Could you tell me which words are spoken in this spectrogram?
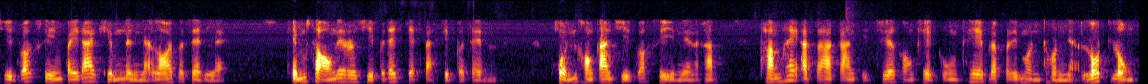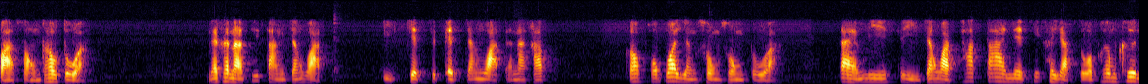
ฉีดวัคซีนไปได้เข็มหนึ่งเนี่ยร้อยเปอร์เซ็นเลย เข็มสองเนี่ยเราฉีดไปได้เจ็ดแปดสิบเปอร์เซ็นผลของการฉีดวัคซีนเนี่ยนะครับทำให้อัตราการติดเชื้อของเขตกรุงเทพและปริมณฑลเนี่ยลดลงกว่าสองเท่าตัว ในขณะที่ต่างจังหวัดอีกเจ็ดสิบเอ็ดจังหวัดนะครับ ก็พบว่ายังทรงทรงตัว แต่มีสี่จังหวัดภาคใต้เนี่ยที่ขยับตัวเพิ่มขึ้น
